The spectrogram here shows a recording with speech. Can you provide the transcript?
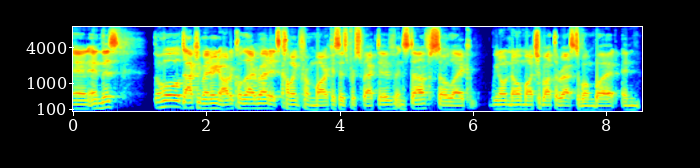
and and this the whole documentary and article that I read, it's coming from Marcus's perspective and stuff. So like we don't know much about the rest of them, but and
